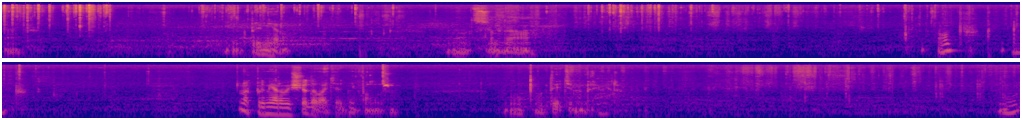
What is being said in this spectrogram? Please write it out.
Так. К примеру. Вот сюда. Оп. Оп. Ну, к примеру, еще давайте одни положим. Вот, вот эти, например. Оп.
